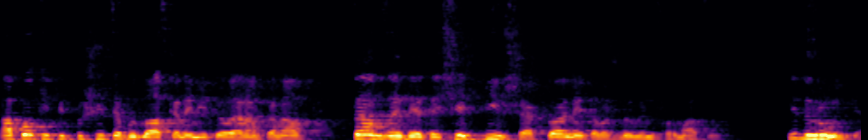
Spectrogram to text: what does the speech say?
А поки підпишіться, будь ласка, на мій телеграм-канал. Там знайдете ще більше актуальної та важливої інформації. Підґрунтя.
